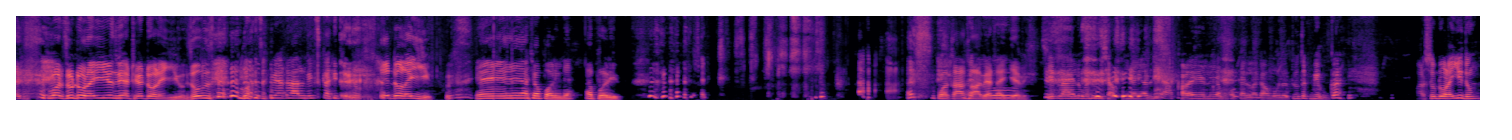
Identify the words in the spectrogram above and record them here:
એ- ઢોળાઈ ગયું મેઠું ઢોળાઈ ગયું જોઉં મરચું મેટો હાલ મિક્સ કરી દીધું. એ ડોળાઈ ગયું. એ આ શું પડ્યું લે આ પડ્યું વકા ખા બેઠા ગયા. કેટલા આયેલું બધું છાપી ના યાદ આ ખળાઈ રહેલી અમુક કઈ લગાવવું તો તું તો ભેગું કર. મારસું ડોળાઈ ગયું તું.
